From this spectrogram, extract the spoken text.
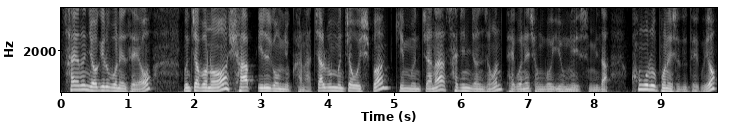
사연은 여기로 보내세요. 문자번호 샵 1061, 짧은 문자 50원, 긴 문자나 사진 전송은 100원의 정보 이용료 있습니다. 콩으로 보내셔도 되고요.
